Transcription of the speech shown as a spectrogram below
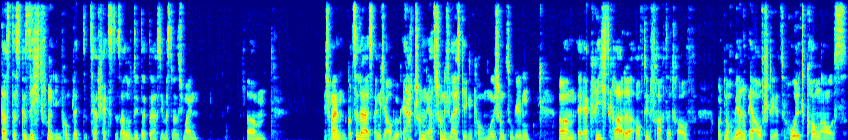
dass das Gesicht von ihm komplett zerfetzt ist. Also, das, ihr wisst, was ich meine. Ähm, ich meine, Godzilla ist eigentlich auch wirklich, er hat schon, er hat schon nicht leicht gegen Kong, muss ich schon zugeben. Ähm, er, er kriecht gerade auf den Frachter drauf und noch während er aufsteht, holt Kong aus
